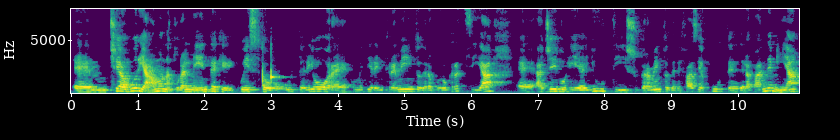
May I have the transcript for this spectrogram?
Eh, ci auguriamo naturalmente che questo ulteriore dire, incremento della burocrazia eh, agevoli e aiuti il superamento delle fasi acute della pandemia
